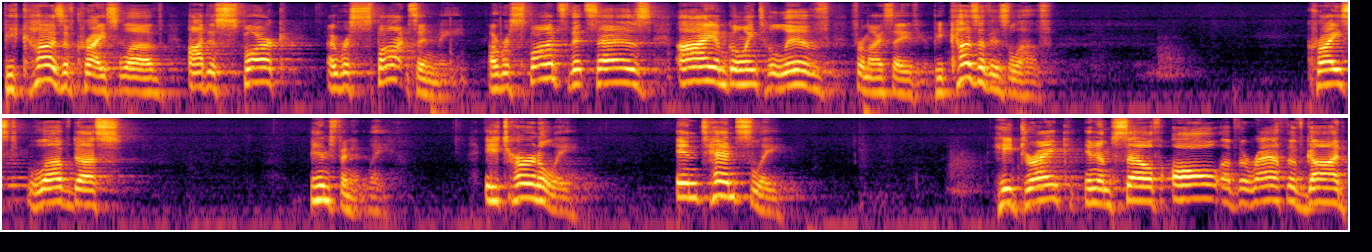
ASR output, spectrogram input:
Because of Christ's love, ought to spark a response in me, a response that says, I am going to live for my Savior because of his love. Christ loved us infinitely, eternally, intensely. He drank in himself all of the wrath of God.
